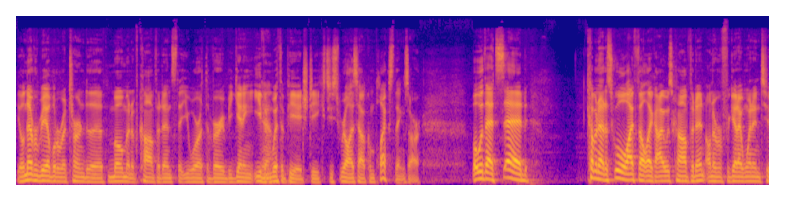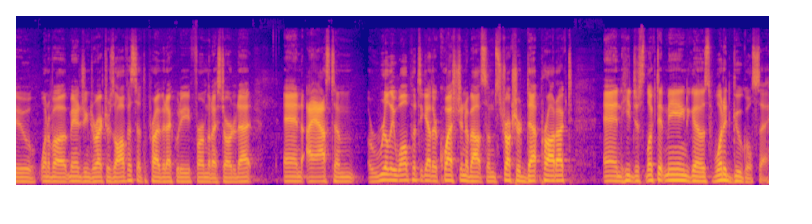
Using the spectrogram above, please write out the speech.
you'll never be able to return to the moment of confidence that you were at the very beginning even Yeah. with a phd because you realize how complex things are but with that said, coming out of school, I felt like I was confident. I'll never forget. I went into one of a managing director's office at the private equity firm that I started at, and I asked him a really well put together question about some structured debt product, and he just looked at me and he goes, "What did Google say?"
